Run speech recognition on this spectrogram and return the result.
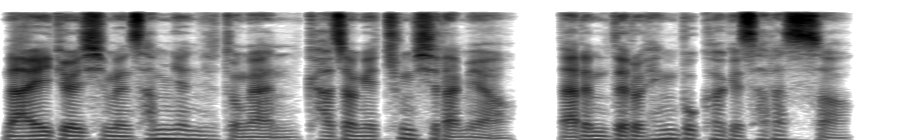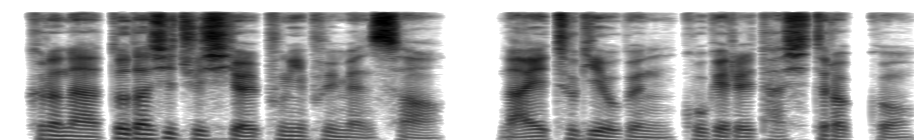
나의 결심은 3년 동안 가정에 충실하며 나름대로 행복하게 살았어. 그러나 또다시 주식 열풍이 불면서 나의 투기욕은 고개를 다시 들었고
